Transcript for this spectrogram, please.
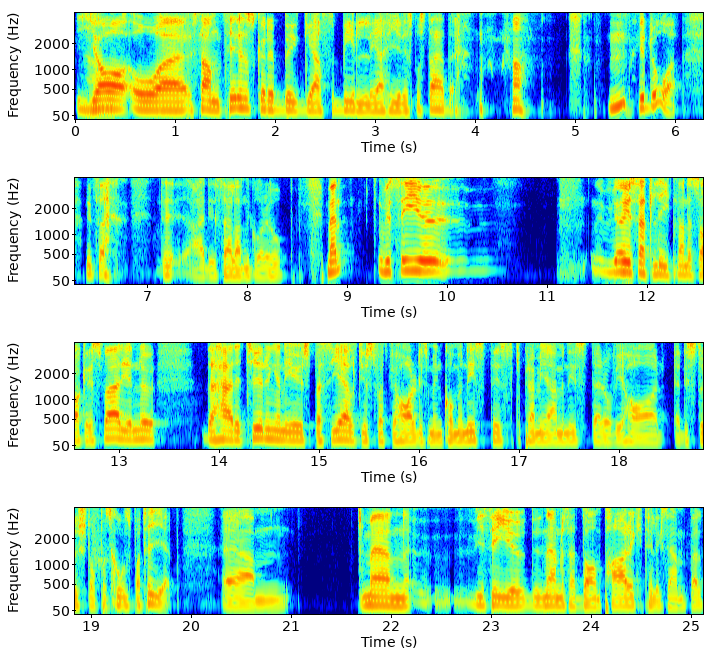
Ja, ja och uh, samtidigt så ska det byggas billiga hyresbostäder. Ja. Mm, hur då? Det är, det, det är sällan det går ihop. Men vi ser ju, vi har ju sett liknande saker i Sverige nu. Det här i Thüringen är ju speciellt just för att vi har liksom en kommunistisk premiärminister och vi har det största oppositionspartiet. Um, men vi ser ju, det nämndes att Dan Park till exempel.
